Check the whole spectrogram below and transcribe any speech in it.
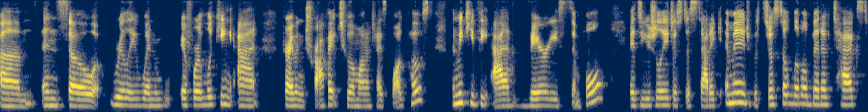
Um, and so really when if we're looking at driving traffic to a monetized blog post then we keep the ad very simple it's usually just a static image with just a little bit of text,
